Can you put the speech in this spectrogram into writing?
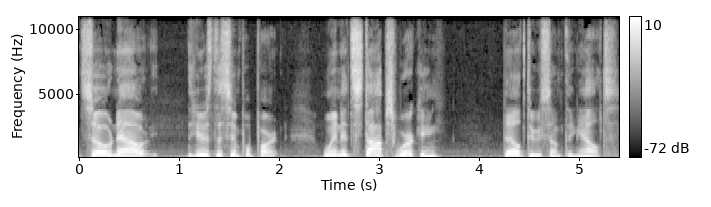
So now here's the simple part. When it stops working, they'll do something else.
